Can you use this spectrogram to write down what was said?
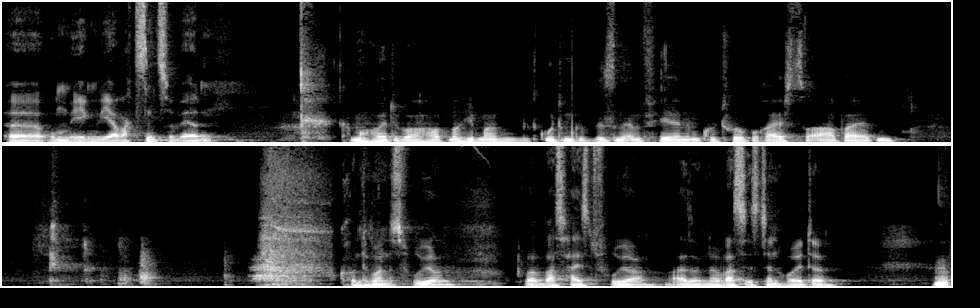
äh, um irgendwie erwachsen zu werden. Kann man heute überhaupt noch jemandem mit gutem Gewissen empfehlen, im Kulturbereich zu arbeiten? Konnte man das früher? Was heißt früher? Also, ne, was ist denn heute? Ja.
